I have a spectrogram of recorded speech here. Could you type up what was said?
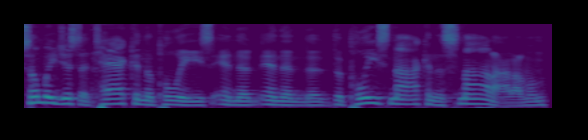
somebody just attacking the police and the, and then the, the police knocking the snot out of them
